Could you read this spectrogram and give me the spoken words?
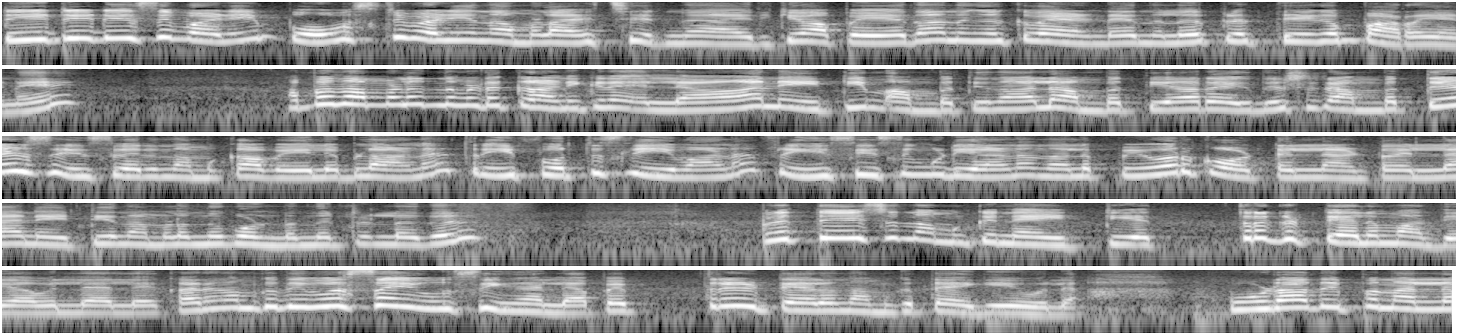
ടി ടി ഡി സി വഴിയും പോസ്റ്റ് വഴിയും നമ്മൾ അയച്ചിരുന്നതായിരിക്കും. അപ്പോൾ ഏതാ നിങ്ങൾക്ക് വേണ്ടതെന്നുള്ളത് പ്രത്യേകം പറയണേ. അപ്പോൾ നമ്മളിന്ന് ഇവിടെ കാണിക്കുന്ന എല്ലാ നെറ്റിയും അമ്പത്തിനാല് അമ്പത്തിയാറ് ഏകദേശം ഒരു അമ്പത്തേഴ് സൈസ് വരെ നമുക്ക് അവൈലബിൾ ആണ്. ത്രീ ഫോർത്ത് ആണ്. ഫ്രീ സൈസും കൂടിയാണ്. നല്ല പ്യുവർ കോട്ടണിലാണ് കേട്ടോ എല്ലാ നെറ്റിയും നമ്മളൊന്ന് കൊണ്ടുവന്നിട്ടുള്ളത്. പ്രത്യേകിച്ച് നമുക്ക് നൈറ്റി എത്ര കിട്ടിയാലും മതിയാവില്ല അല്ലേ? കാരണം നമുക്ക് ദിവസം യൂസിങ് അല്ല. അപ്പോൾ എത്ര കിട്ടിയാലും നമുക്ക് തികയൂല. കൂടാതെ ഇപ്പോൾ നല്ല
